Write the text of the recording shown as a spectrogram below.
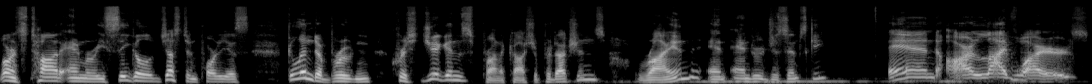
Lawrence Todd, Anne Marie Siegel, Justin Porteous, Galinda Bruton, Chris Jiggins, Pranakasha Productions, Ryan and Andrew Jasimski, and our live wires,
